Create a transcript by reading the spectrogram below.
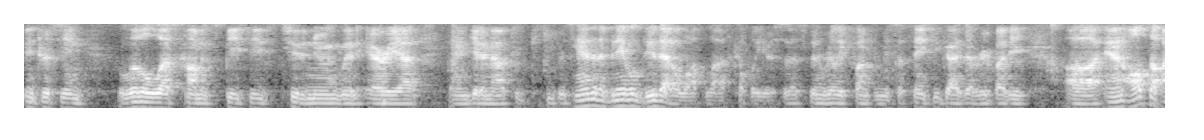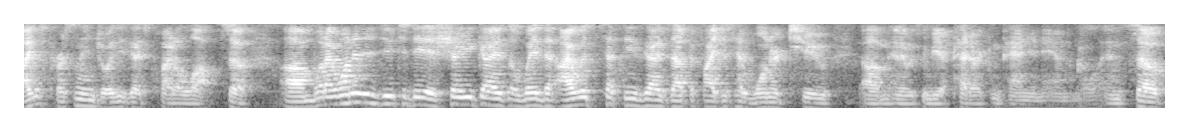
interesting, little less common species to the New England area and get him out to keep his hands. And I've been able to do that a lot the last couple years. So that's been really fun for me. So thank you guys, everybody. Uh, and also, I just personally enjoy these guys quite a lot. So um, what I wanted to do today is show you guys a way that I would set these guys up if I just had one or two um, and it was going to be a pet or companion animal. And so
